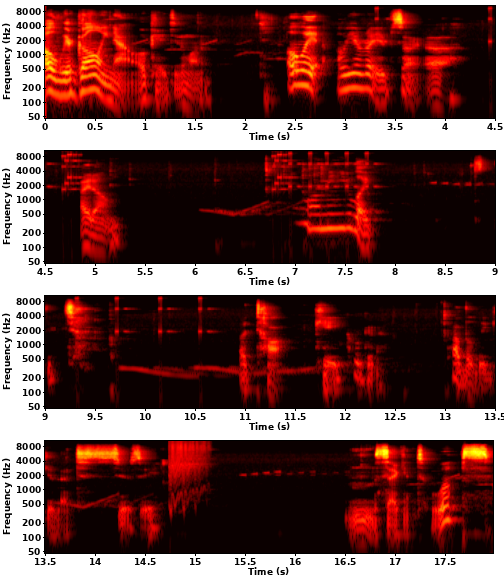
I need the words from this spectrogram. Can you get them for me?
we're going now. Okay, didn't want to. Oh wait. Oh, you're right. I'm sorry. Uh, item. Well, I mean, you like a top cake. We're gonna probably give that to Susie. Mm, second. Whoops.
